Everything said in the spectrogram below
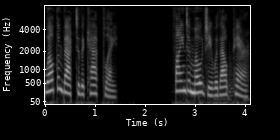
Welcome back to the CatPlay. Find emoji without pair.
